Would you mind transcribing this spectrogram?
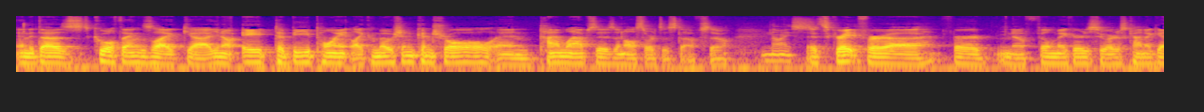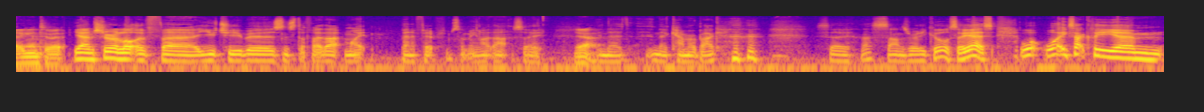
and it does cool things like uh, you know A to B point like motion control and time lapses and all sorts of stuff. So nice. It's great for uh, for you know filmmakers who are just kind of getting into it. Yeah, I'm sure a lot of uh, YouTubers and stuff like that might benefit from something like that. So yeah, in their in their camera bag. so that sounds really cool. So yes, what what exactly um,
